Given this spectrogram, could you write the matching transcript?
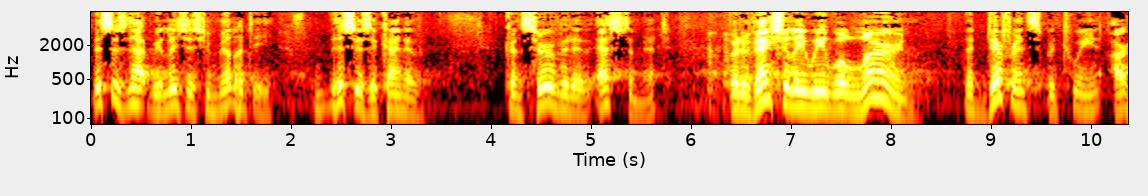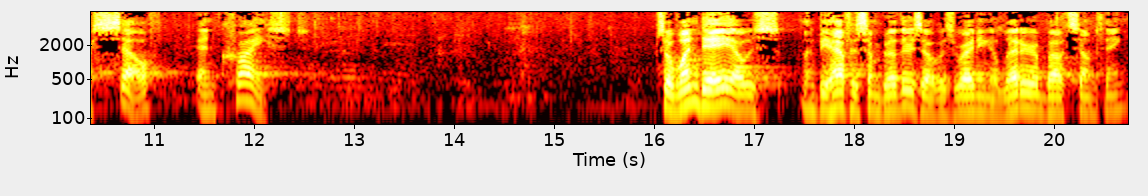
this is not religious humility. This is a kind of conservative estimate. But eventually we will learn the difference between ourself and Christ. So one day I was, on behalf of some brothers, I was writing a letter about something.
